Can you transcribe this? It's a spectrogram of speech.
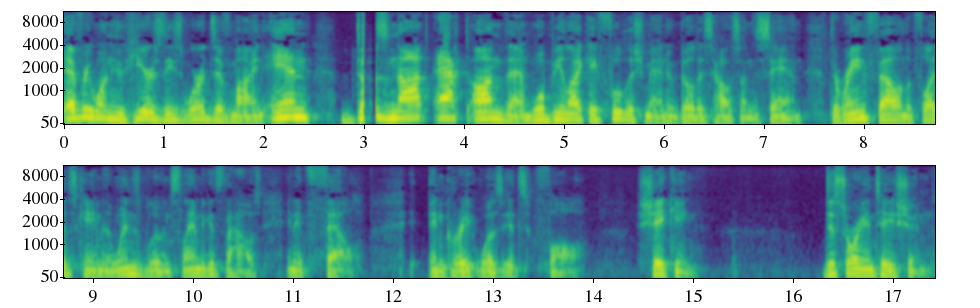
Everyone who hears these words of mine and does not act on them will be like a foolish man who built his house on the sand. The rain fell, and the floods came, and the winds blew and slammed against the house, and it fell. And great was its fall. Shaking, disorientation.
